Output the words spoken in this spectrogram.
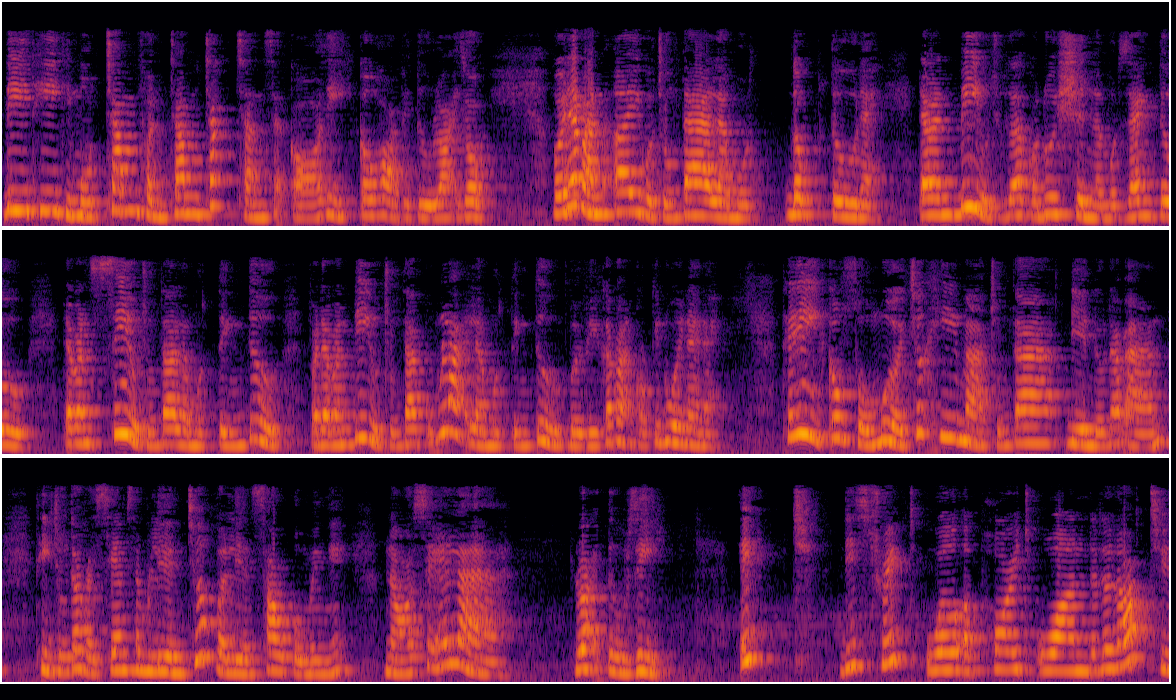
đi thi thì 100% chắc chắn sẽ có gì? Câu hỏi về từ loại rồi. Với đáp án A của chúng ta là một động từ này, đáp án B của chúng ta có đuôi là một danh từ, đáp án C của chúng ta là một tính từ, và đáp án D của chúng ta cũng lại là một tính từ, bởi vì các bạn có cái đuôi này này. Thế thì câu số 10 trước khi mà chúng ta điền được đáp án thì chúng ta phải xem xem liền trước và liền sau của mình ấy, nó sẽ là loại từ gì. Each district will appoint one dot to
